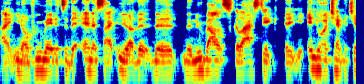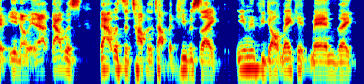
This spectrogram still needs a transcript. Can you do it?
I, you know, if we made it to the NSI, you know, the the the New Balance Scholastic uh, Indoor Championship, you know, that, that was that was the top of the top. But he was like, even if you don't make it, man, like,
